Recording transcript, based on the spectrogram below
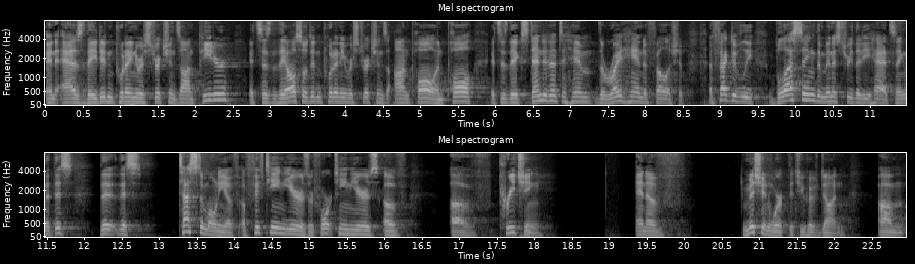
And as they didn't put any restrictions on Peter, it says that they also didn't put any restrictions on Paul. And Paul, it says they extended unto him the right hand of fellowship, effectively blessing the ministry that he had, saying that this, the, this testimony of, of 15 years or 14 years of, of preaching and of mission work that you have done, um,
